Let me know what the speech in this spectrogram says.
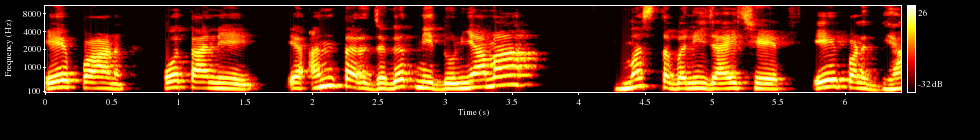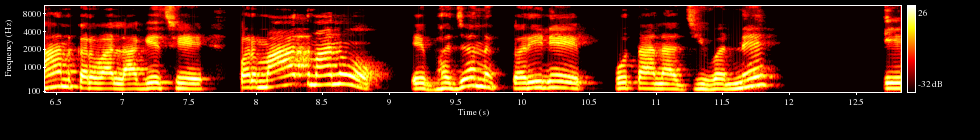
એ પણ પોતાની એ અંતર જગતની દુનિયામાં મસ્ત બની જાય છે. એ પણ ધ્યાન કરવા લાગે છે. પરમાત્માનું એ ભજન કરીને પોતાના જીવનને એ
